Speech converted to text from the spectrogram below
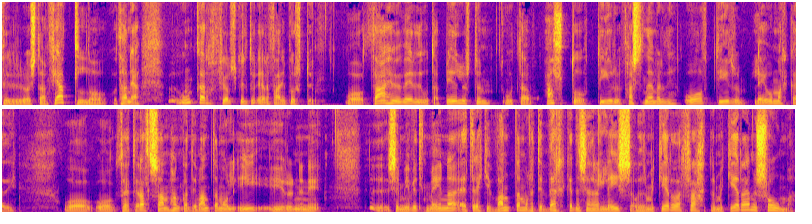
fyrir Östan Fjall og, og þannig að ungar fjölskyldur er að fara í burtu. Og það hefur verið út af bygglustum, út af allt og dýru fastinæverði og dýrum leikumarkaði og, og þetta er allt samhangandi vandamál í, í rauninni eh, sem ég vil meina, þetta er ekki vandamál þetta er verkefni sem það er að leysa og við þurfum að gera það hratt, við þurfum að gera það með sóma.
